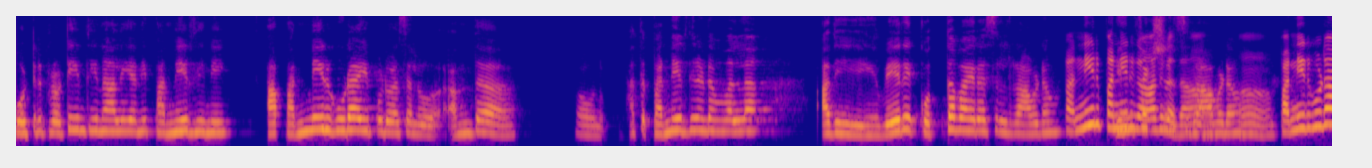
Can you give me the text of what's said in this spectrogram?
పొట్టి ప్రోటీన్ తినాలి అని పన్నీర్ తిని ఆ పన్నీర్ కూడా ఇప్పుడు అసలు అంత అవును. అత పన్నీర్ తినడం వల్ల అది వేరే కొత్త వైరస్లు రావడం పన్నీర్ పన్నీర్ కాదు కదా రావడం. పన్నీర్ కూడా.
